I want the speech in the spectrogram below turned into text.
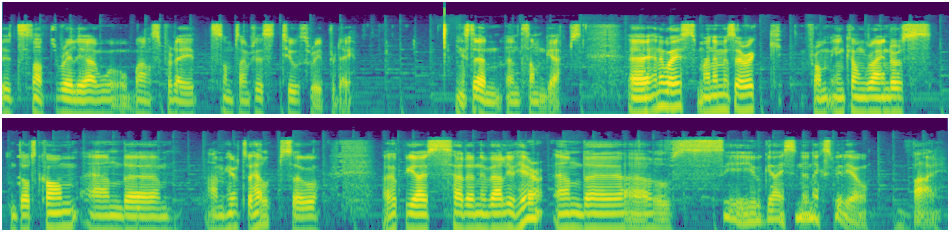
it's not really once per day. Sometimes it's two, three per day instead, and some gaps. Uh, anyways, my name is Eric from IncomeGrinders.com, and um, I'm here to help. So I hope you guys had any value here, and uh, I'll see you guys in the next video. Bye.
